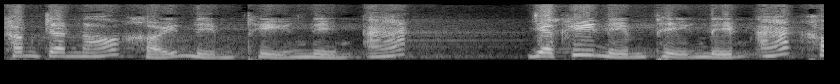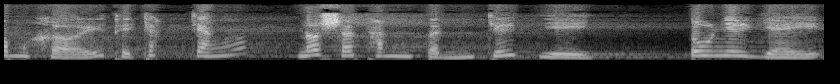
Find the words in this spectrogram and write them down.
không cho nó khởi niệm thiện niệm ác và khi niệm thiện niệm ác không khởi thì chắc chắn nó sẽ thanh tịnh chứ gì. Tu như vậy,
